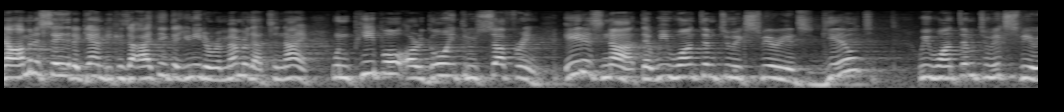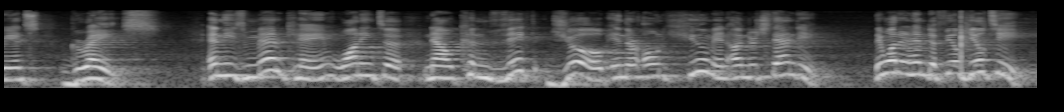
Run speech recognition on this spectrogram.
Now, I'm going to say that again because I think that you need to remember that tonight. When people are going through suffering, it is not that we want them to experience guilt, we want them to experience grace. And these men came wanting to now convict Job in their own human understanding. They wanted him to feel guilty.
